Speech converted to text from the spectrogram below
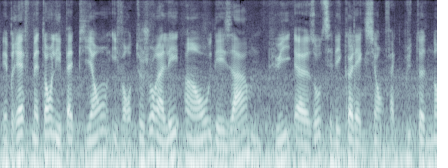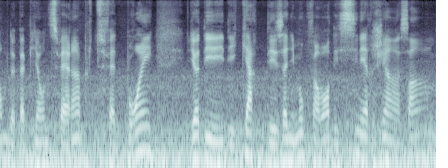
Mais bref, mettons, les papillons, ils vont toujours aller en haut des arbres. Puis, euh, eux autres, c'est des collections. Fait que plus tu as de nombre de papillons différents, plus tu fais de points. Il y a des, cartes des animaux qui vont avoir des synergies ensemble.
